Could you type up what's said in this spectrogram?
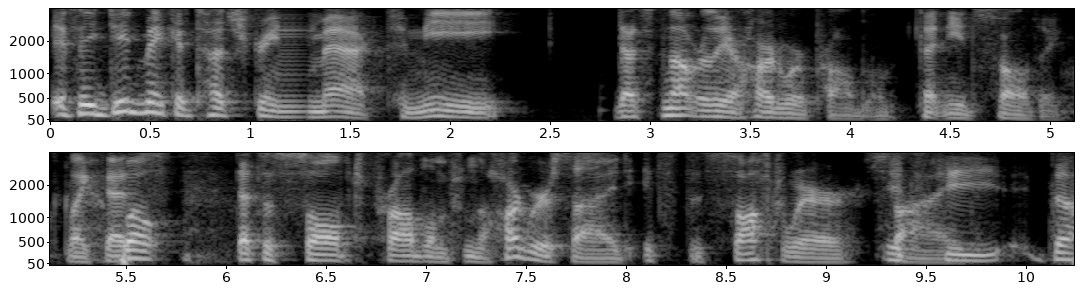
if they did make a touchscreen Mac, to me, that's not really a hardware problem that needs solving. Like that's well, that's a solved problem from the hardware side. It's the software side. It's the, the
